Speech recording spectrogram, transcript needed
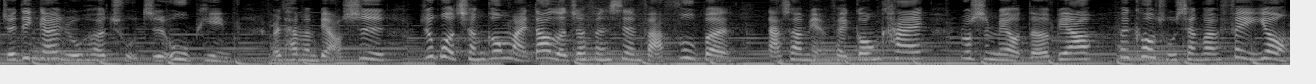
决定该如何处置物品。而他们表示，如果成功买到了这份宪法副本，打算免费公开；若是没有得标，会扣除相关费用，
